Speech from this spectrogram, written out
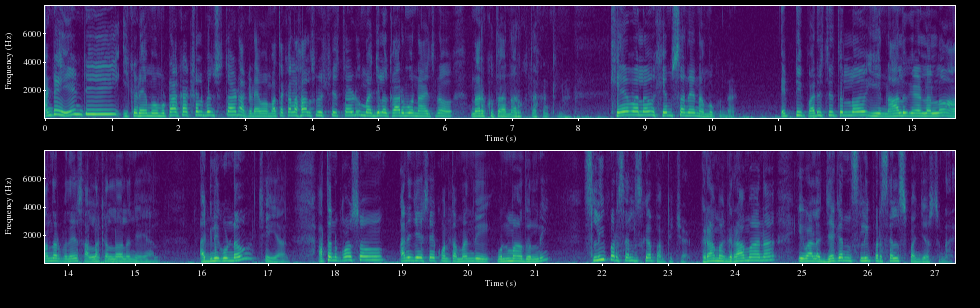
అంటే ఏంటి? ఇక్కడేమో ముఠాకక్షలు పెంచుతాడు అక్కడేమో మత కలహాలు సృష్టిస్తాడు మధ్యలో కారుమూర్ నాయకుడు నరుకుతా నరుకుతా అంటున్నాడు. కేవలం హింసనే నమ్ముకున్నాడు. ఎట్టి పరిస్థితుల్లో ఈ నాలుగేళ్ళలో ఆంధ్రప్రదేశ్ అల్లకల్లోలం చేయాలి. అగ్నిగుండం చేయాలి. అతని కోసం పనిచేసే కొంతమంది ఉన్మాదుల్ని స్లీపర్ సెల్స్గా పంపించాడు. గ్రామ గ్రామాన ఇవాళ జగన్ స్లీపర్ సెల్స్ పనిచేస్తున్నాయి.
